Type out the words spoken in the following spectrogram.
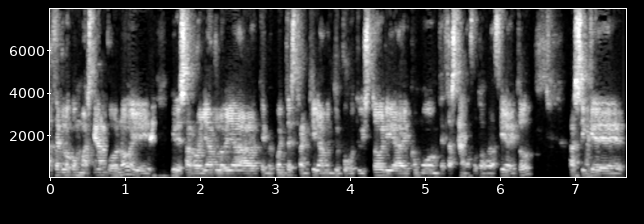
hacerlo con más tiempo, ¿no? Y, desarrollarlo ya, que me cuentes tranquilamente un poco tu historia y cómo empezaste en la fotografía y todo. Así que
